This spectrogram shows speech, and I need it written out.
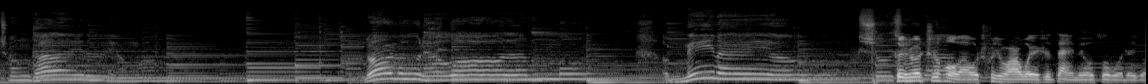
窗台的阳光，暖不了我的梦，所以说之后吧，我出去玩，我也是再也没有坐过这个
